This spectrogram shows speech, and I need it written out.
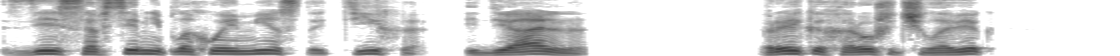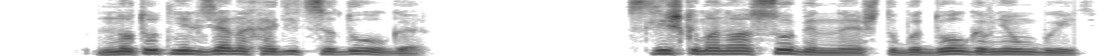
Здесь совсем неплохое место, тихо, идеально. Рейка хороший человек, но тут нельзя находиться долго. Слишком оно особенное, чтобы долго в нем быть.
